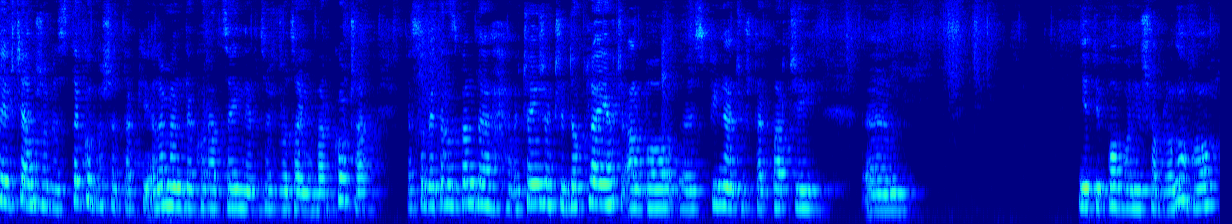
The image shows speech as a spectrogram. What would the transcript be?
Tutaj chciałam, żeby z tego wyszedł taki element dekoracyjny, coś w rodzaju warkocza. Ja sobie teraz będę część rzeczy doklejać albo e, spinać już tak bardziej em, nietypowo, nie szablonowo,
